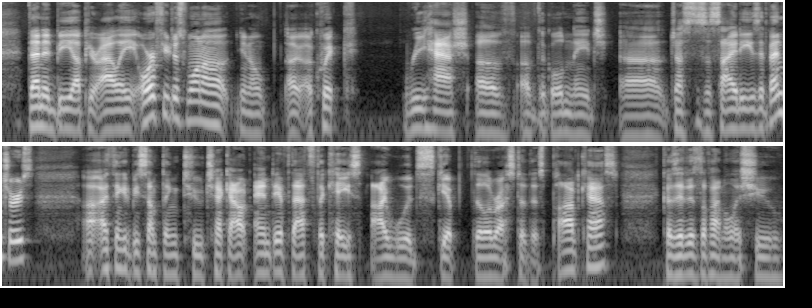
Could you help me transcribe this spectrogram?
then it'd be up your alley. Or if you just want to, you know, a, a, quick rehash of of the Golden Age uh, Justice Society's adventures, uh, I think it'd be something to check out. And if that's the case, I would skip the rest of this podcast because it is the final issue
